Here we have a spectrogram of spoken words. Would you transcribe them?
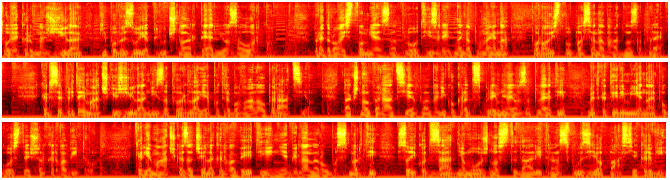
To je krvna žila, ki povezuje pljučno arterijo za orto. Pred rojstvom je za plod izrednega pomena, po rojstvu pa se navadno zapre. Ker se pri tej mački žila ni zaprla, je potrebovala operacijo. Takšne operacije pa veliko krat spremljajo zapleti, med katerimi je najpogostejša krvavitev. Ker je mačka začela krvaveti in je bila na robu smrti, so ji kot zadnjo možnost dali transfuzijo pasje krvi.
